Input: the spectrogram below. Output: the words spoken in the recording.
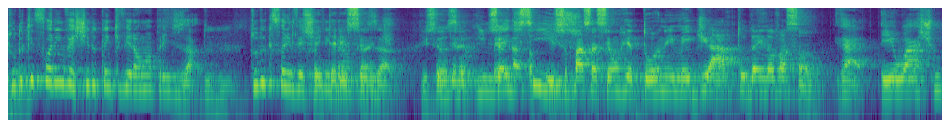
Tudo que for investido tem que virar um aprendizado. Tudo que for é investido tem que virar um aprendizado. Isso, é Então, assim, interessante. e Isso é- isso passa a ser um retorno imediato da inovação. Cara, eu acho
